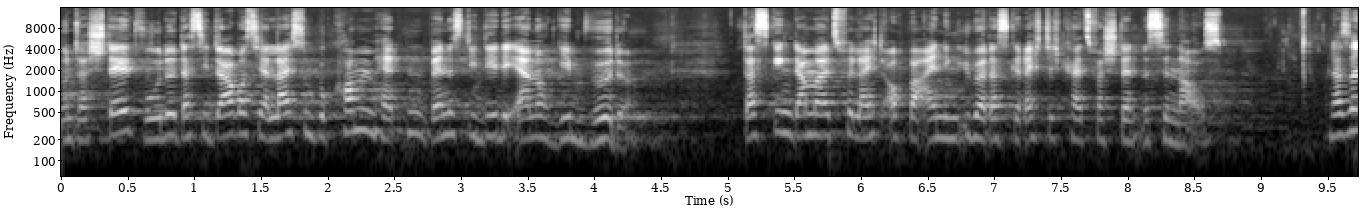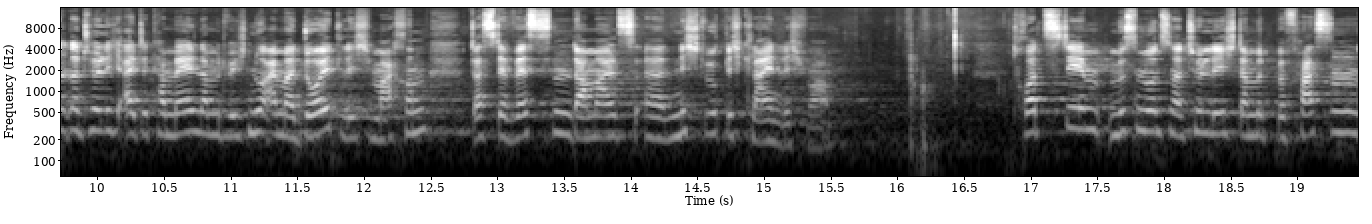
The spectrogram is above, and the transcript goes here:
unterstellt wurde, dass sie daraus ja Leistung bekommen hätten, wenn es die DDR noch geben würde. Das ging damals vielleicht auch bei einigen über das Gerechtigkeitsverständnis hinaus. Da sind natürlich alte Kamellen, damit will ich nur einmal deutlich machen, dass der Westen damals äh, nicht wirklich kleinlich war. Trotzdem müssen wir uns natürlich damit befassen,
